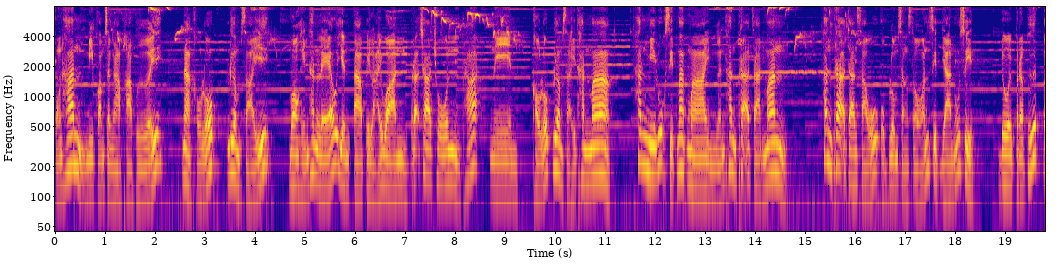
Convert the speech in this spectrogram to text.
ของท่านมีความสง่าผ่าเผย หน่าเคารพ เลื่อมใส มองเห็นท่านแล้วเย็นตาไปหลายวัน ประชาชน พระ เนน เคารพเลื่อมใสท่านมาก ท่านมีลูกศิษย์มากมาย เหมือนท่านพระอาจารย์มั่น ท่านพระอาจารย์เสาอบรมสั่งสอนศิษยานุศิษย์โดยประพฤติป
